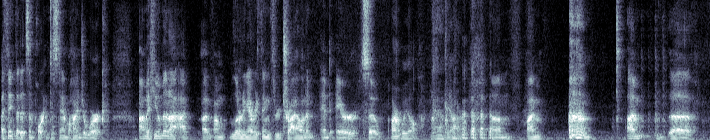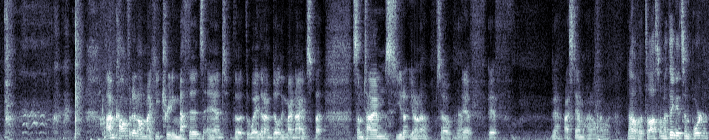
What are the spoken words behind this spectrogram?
I think that it's important to stand behind your work. I'm a human. I, I I'm- I'm learning everything through trial and and error. So Aren't we all? yeah, we are. um, I'm, I'm, uh, I'm confident on my heat treating methods and the the way that I'm building my knives, but sometimes you don't you don't know. So Yeah. if if yeah, I stand behind all my work. No, that's awesome. I think it's important,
